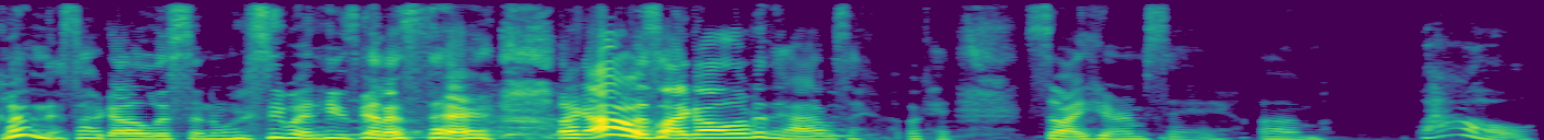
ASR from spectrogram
goodness, I gotta listen and see what he's gonna say. Like, I was like all over that. I was like, okay. So I hear him say, um, wow,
